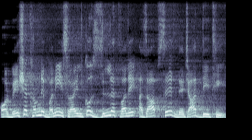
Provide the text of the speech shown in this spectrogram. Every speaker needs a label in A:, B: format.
A: اور بے شک ہم نے بنی اسرائیل کو ذلت والے عذاب سے نجات دی تھی۔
